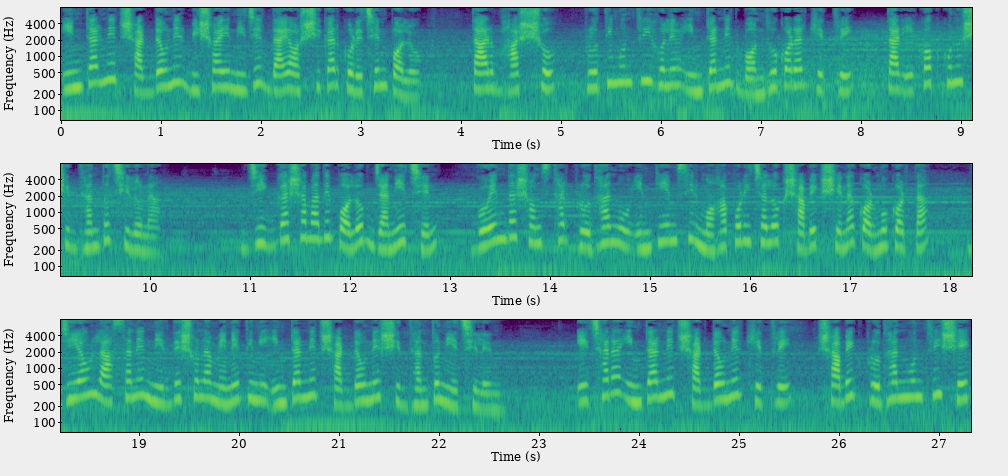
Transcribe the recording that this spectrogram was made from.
ইন্টারনেট শাটডাউনের বিষয়ে নিজের দায় অস্বীকার করেছেন পলক। তার ভাষ্য, প্রতিমন্ত্রী হলেও ইন্টারনেট বন্ধ করার ক্ষেত্রে তার একক কোনো সিদ্ধান্ত ছিল না। জিজ্ঞাসাবাদে পলক জানিয়েছেন, গোয়েন্দা সংস্থার প্রধান ও এনটিএমসির মহাপরিচালক সাবেক সেনা কর্মকর্তা জিয়াউল আহসানের নির্দেশনা মেনে তিনি ইন্টারনেট শাটডাউনের সিদ্ধান্ত নিয়েছিলেন। এছাড়া ইন্টারনেট শাটডাউনের ক্ষেত্রে সাবেক প্রধানমন্ত্রী শেখ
